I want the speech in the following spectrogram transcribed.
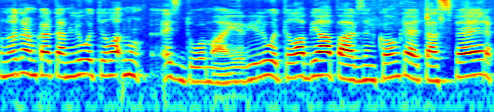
un otrām kārtām ļoti, la, nu, es domāju, ir ļoti labi jāpārzina konkrētā sfēra,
